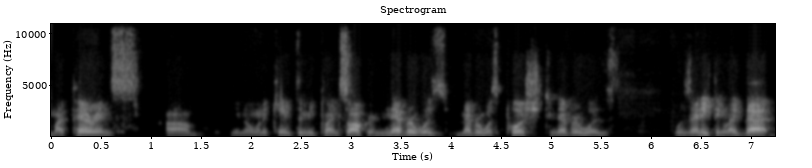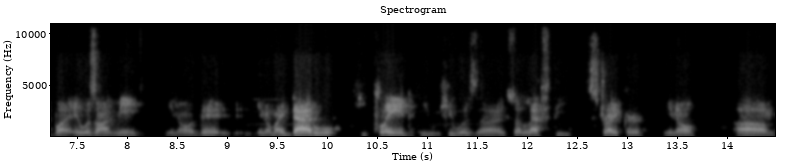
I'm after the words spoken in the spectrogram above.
my parents, um, you know, when it came to me playing soccer, never was never was pushed, never was was anything like that, but it was on me. You know, they, you know, my dad, he played, he, he was a, he was a lefty striker, you know, um,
